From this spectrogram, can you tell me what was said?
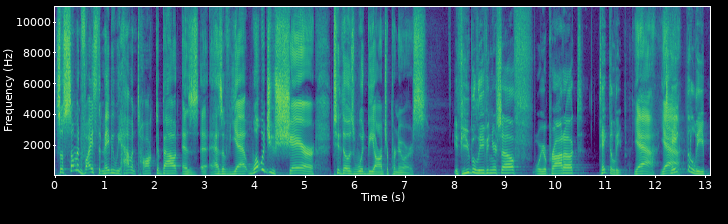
So, some advice that maybe we haven't talked about as as of yet. What would you share to those would be entrepreneurs? If you believe in yourself or your product, take the leap. Yeah, yeah. Take the leap.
